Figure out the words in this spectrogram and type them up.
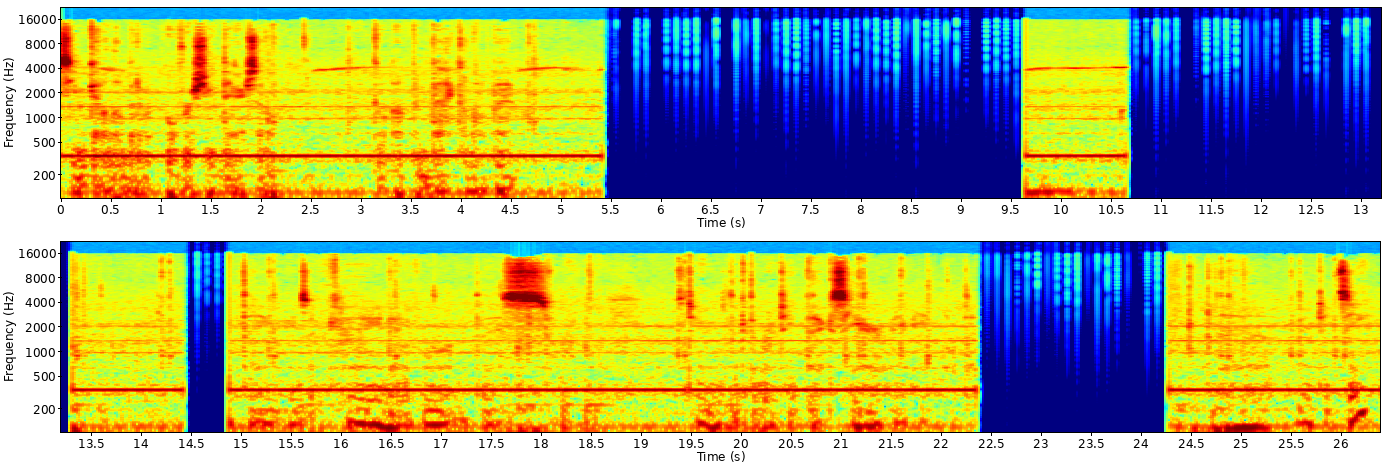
You see we got a little bit of an overshoot there, so go up and back a little bit. thing is I kind of this to look at the rotate X here, maybe rotate Z.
